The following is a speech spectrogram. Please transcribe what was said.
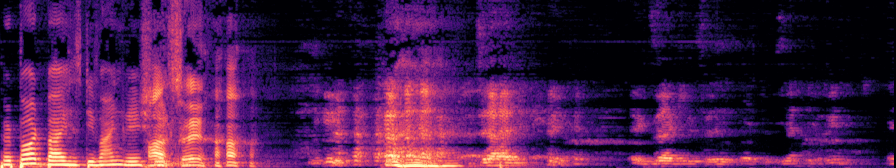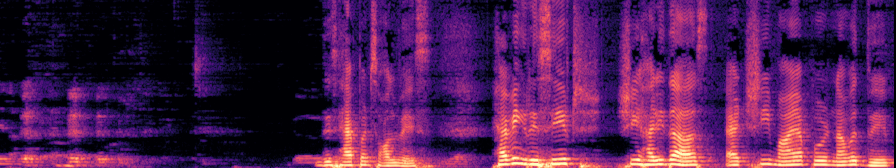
Purport by His Divine Grace. Ah, Sri- see? exactly. This happens always. Having received Sri Haridas at Sri Mayapur Navadvip,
